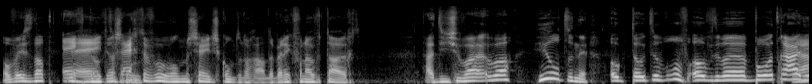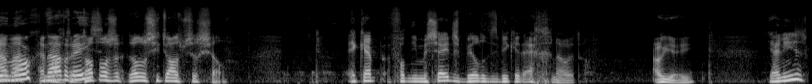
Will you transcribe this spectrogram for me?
Of is dat echt nee, dat is echt te vroeg, want Mercedes komt er nog aan. Daar ben ik van overtuigd. Nou, die waren wel heel te... Ook Toto Wolff over de uh, boordradio Ja, nog, na de race. Dat was, dat was een situatie op zichzelf. Ik heb van die Mercedes-beelden dit weekend echt genoten. Oh jee. Jij niet?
